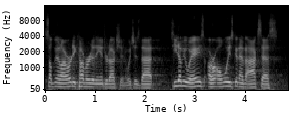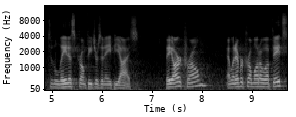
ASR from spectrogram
something that I already covered in the introduction, which is that TWAs are always going to have access to the latest Chrome features and APIs. They are Chrome, and whenever Chrome Auto updates,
